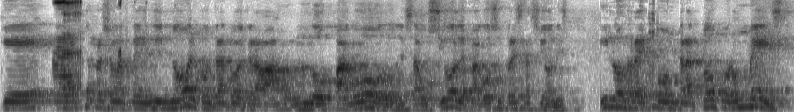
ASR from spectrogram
que esa persona terminó el contrato de trabajo, lo pagó, lo desahució, le pagó sus prestaciones y lo recontrató por un mes.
